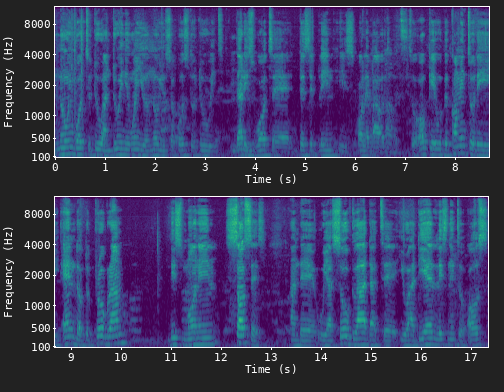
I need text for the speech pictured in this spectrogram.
knowing what to do and doing it when you know you're supposed to do it. That is what uh, discipline is all about. About. So okay, we'll be coming to the end of the program this morning. Success, and uh, we are so glad that uh, you are there listening to us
